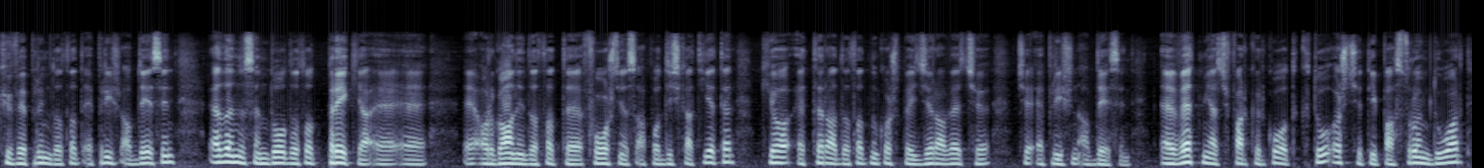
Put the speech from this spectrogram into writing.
ky veprim do të thotë e prish abdesin edhe nëse ndodh do të thotë prekja e e e organit do thotë të foshnjës apo diçka tjetër, kjo e tëra do thotë nuk është prej gjërave që që e prishin abdesin. E vetmja çfarë kërkohet këtu është që t'i pastrojmë duart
